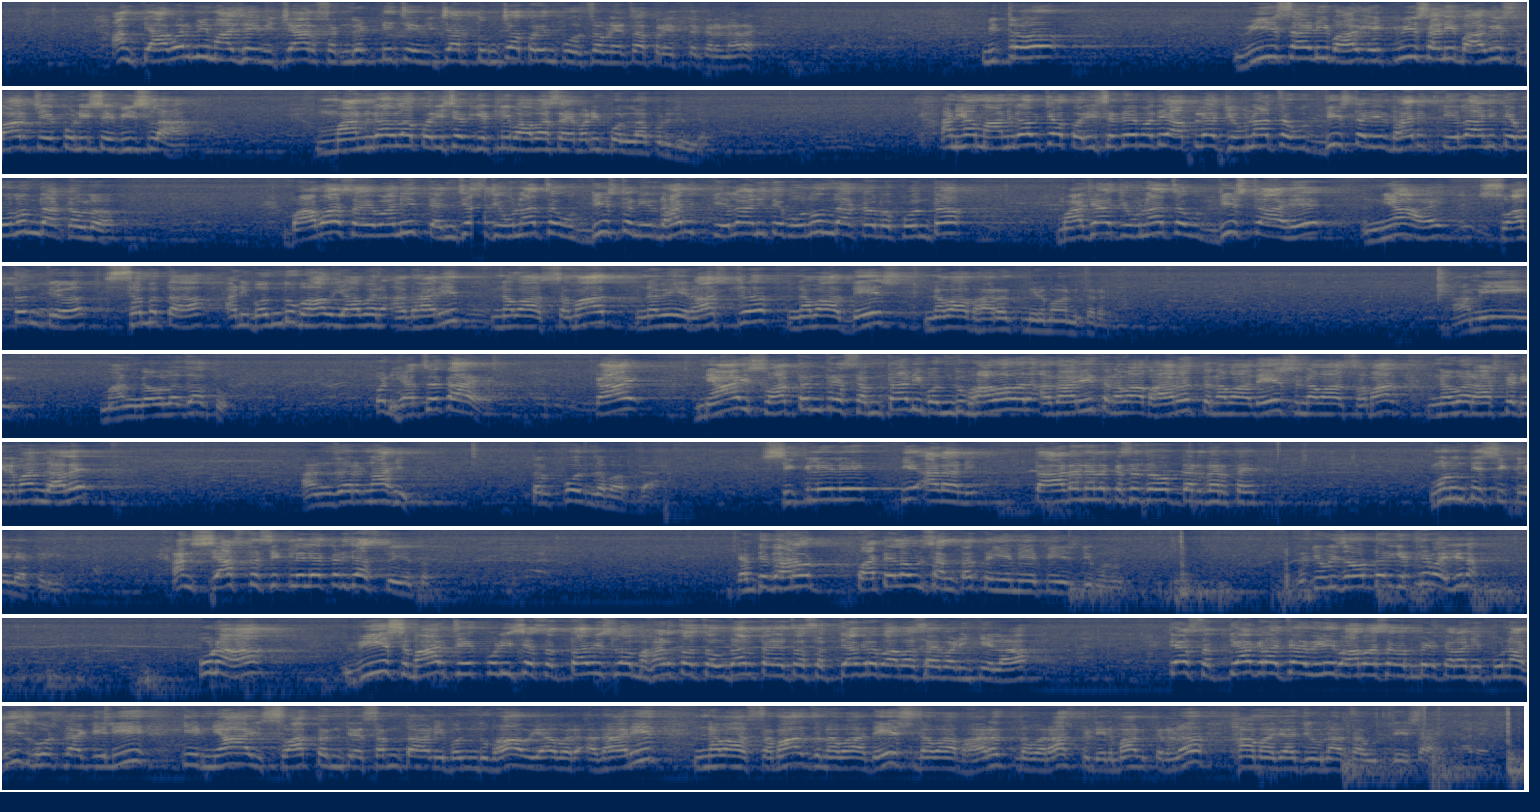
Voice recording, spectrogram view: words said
आणि त्यावर मी माझे विचार संघटनेचे विचार तुमच्यापर्यंत पोहोचवण्याचा प्रयत्न करणार आहे. मित्र वीस आणि बावीस एकवीस आणि बावीस मार्च एकोणीसशे वीसला माणगावला परिषद घेतली बाबासाहेबांनी कोल्हापूर जिल्ह्यात. आणि ह्या माणगावच्या परिषदेमध्ये आपल्या जीवनाचं उद्दिष्ट निर्धारित केलं आणि ते बोलून दाखवलं. बाबासाहेबांनी त्यांच्या जीवनाचं उद्दिष्ट निर्धारित केलं आणि ते बोलून दाखवलं कोणतं? माझ्या जीवनाचं उद्दिष्ट आहे न्याय स्वातंत्र्य समता आणि बंधुभाव यावर आधारित नवा समाज नवे राष्ट्र नवा देश नवा भारत निर्माण करणं. आम्ही माणगावला जातो. पण ह्याचं काय? काय? न्याय स्वातंत्र्य समता आणि बंधुभावावर आधारित नवा भारत नवा देश नवा समाज नवं राष्ट्र निर्माण झालंय. आणि जर नाही तर कोण जबाबदार? शिकलेले की अडाणी? तर अडाण्याला कसं जबाबदार धरतायत म्हणून ते शिकलेल्याकडे येत. आणि जास्त शिकलेल्याकडे जास्त येतं. कारण ते घरावर पाट्या लावून सांगतात ना M A P H D म्हणून. तर तेवढी जबाबदारी घेतली पाहिजे ना. पुन्हा वीस मार्च एकोणीसशे सत्तावीसला महाडचा चौदार तळ्याचा सत्याग्रह बाबासाहेबांनी केला. त्या सत्याग्रहाच्या वेळी बाबासाहेब आंबेडकरांनी पुन्हा हीच घोषणा केली की न्याय स्वातंत्र्य समता आणि बंधुभाव यावर आधारित नवा समाज नवा देश नवा भारत नवं राष्ट्र निर्माण करणं हा माझ्या जीवनाचा उद्देश आहे.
